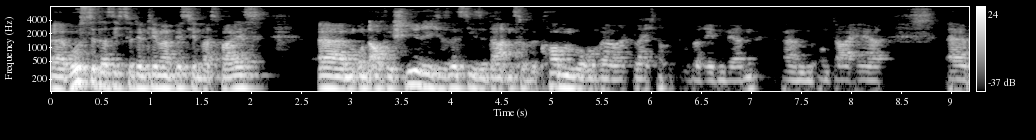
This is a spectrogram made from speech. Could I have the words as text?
äh, wusste, dass ich zu dem Thema ein bisschen was weiß ähm, und auch wie schwierig es ist, diese Daten zu bekommen, worum wir gleich noch drüber reden werden. Ähm, und daher äh,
